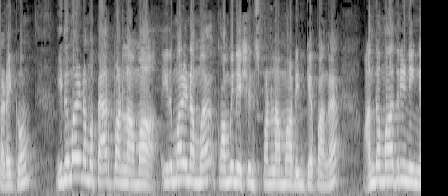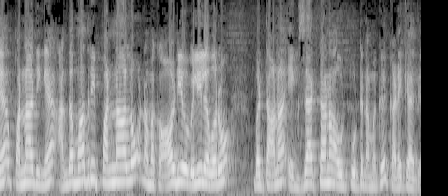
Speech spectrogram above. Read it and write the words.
கிடைக்கும். இது மாதிரி நம்ம பேர் பண்ணலாமா? இது மாதிரி நம்ம காம்பினேஷன்ஸ் பண்ணலாமா அப்படின்னு கேட்பாங்க. அந்த மாதிரி நீங்கள் பண்ணாதீங்க. அந்த மாதிரி பண்ணாலும் நமக்கு ஆடியோ வெளியில் வரும். பட் ஆனால் எக்ஸாக்டான அவுட்புட் நமக்கு கிடைக்காது.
